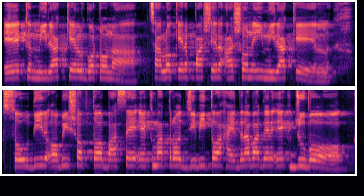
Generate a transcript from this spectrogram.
এক মিরাক্কেল ঘটনা। চালকের পাশের আসনেই মিরাক্কেল। সৌদির অভিশপ্ত বাসে একমাত্র জীবিত হায়দ্রাবাদের এক যুবক।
